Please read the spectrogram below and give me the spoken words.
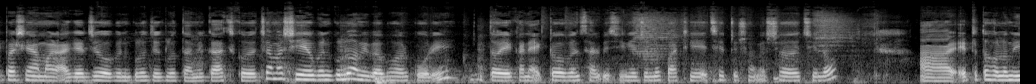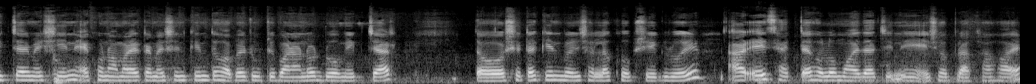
এপাশে আমার আগের যে ওভেনগুলো, যেগুলোতে আমি কাজ করেছি, আমার সেই ওভেনগুলো আমি ব্যবহার করি। তো এখানে একটা ওভেন সার্ভিসিংয়ের জন্য পাঠিয়েছে, একটু সমস্যা হয়েছিল। আর এটা তো হলো মিক্সচার মেশিন এখন আমার একটা মেশিন কিনতে হবে, রুটি বানানোর ডো মিক্সচার। তো সেটা কিনবো ইনশাল্লাহ খুব শীঘ্রই। আর এই সাইডটা হলো ময়দা, চিনি, এসব রাখা হয়।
